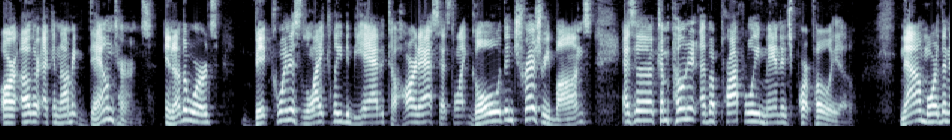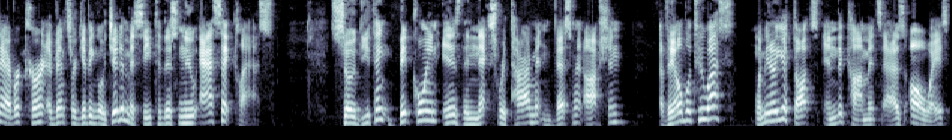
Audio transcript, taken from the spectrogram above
or other economic downturns. In other words, Bitcoin is likely to be added to hard assets like gold and treasury bonds as a component of a properly managed portfolio. Now more than ever, current events are giving legitimacy to this new asset class. So, do you think Bitcoin is the next retirement investment option available to us? Let me know your thoughts in the comments as always.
